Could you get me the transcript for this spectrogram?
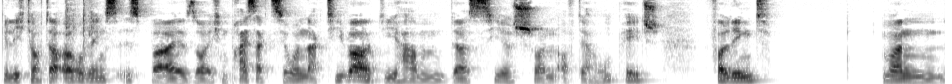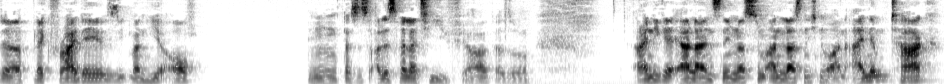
Billigtochter Eurowings ist bei solchen Preisaktionen aktiver. Die haben das hier schon auf der Homepage verlinkt. Man, der Black Friday sieht man hier auch. Hm, das ist alles relativ, ja. Also einige Airlines nehmen das zum Anlass, nicht nur an einem Tag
